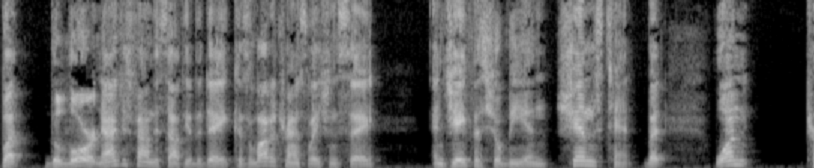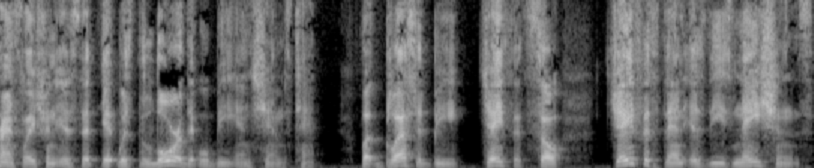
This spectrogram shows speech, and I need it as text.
But the Lord, now I just found this out the other day, because a lot of translations say, and Japheth shall be in Shem's tent. But one translation is that it was the Lord that will be in Shem's tent but blessed be Japheth. So Japheth then is these nations.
